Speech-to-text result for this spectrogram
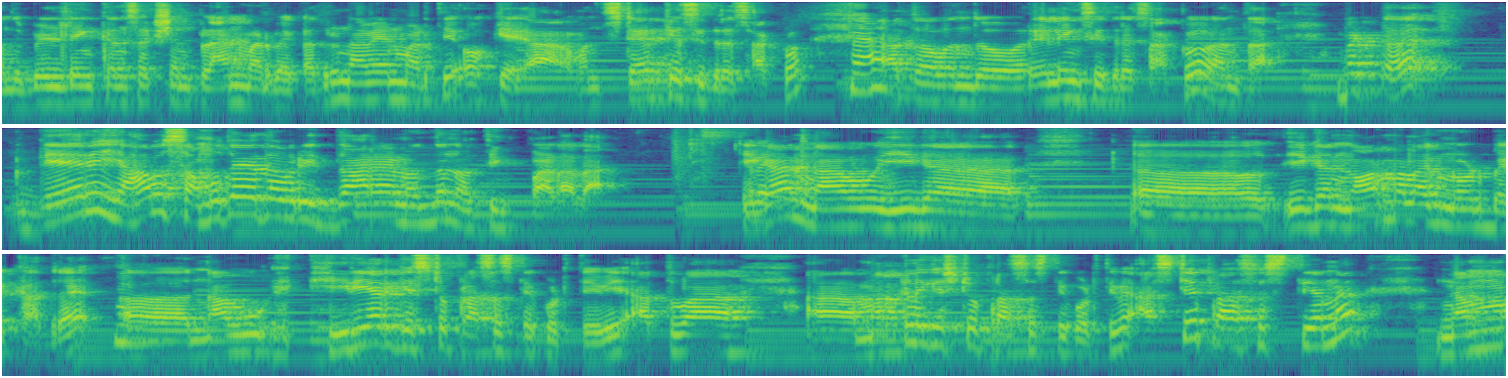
ಒಂದು ಬಿಲ್ಡಿಂಗ್ ಕನ್ಸ್ಟ್ರಕ್ಷನ್ ಪ್ಲಾನ್ ಮಾಡ್ಬೇಕಾದ್ರು ನಾವೇನ್ ಮಾಡ್ತೀವಿ? ಓಕೆ ಒಂದು ಸ್ಟೇರ್ ಕೇಸ್ ಇದ್ರೆ ಸಾಕು ಅಥವಾ ಒಂದು ರೇಲಿಂಗ್ಸ್ ಇದ್ರೆ ಸಾಕು ಅಂತ. ಬಟ್ ಬೇರೆ ಯಾವ ಸಮುದಾಯದವರು ಇದ್ದಾರೆ ಅನ್ನೋದನ್ನ ನಾವು ಥಿಂಕ್ ಮಾಡಲ್ಲ. ಈಗ ನಾವು ಈಗ ಈಗ ನಾರ್ಮಲ್ ಆಗಿ ನೋಡ್ಬೇಕಾದ್ರೆ ನಾವು ಹಿರಿಯರಿಗೆ ಎಷ್ಟು ಪ್ರಾಶಸ್ತ್ಯ ಕೊಡ್ತೀವಿ ಅಥವಾ ಮಕ್ಕಳಿಗೆ ಎಷ್ಟು ಪ್ರಾಶಸ್ತ್ಯ ಕೊಡ್ತೀವಿ ಅಷ್ಟೇ ಪ್ರಾಶಸ್ತ್ಯನ ನಮ್ಮ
